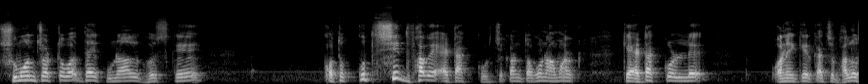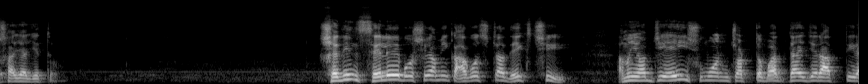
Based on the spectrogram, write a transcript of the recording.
সুমন চট্টোপাধ্যায়, কুণাল ঘোষকে কত কুৎসিতভাবে অ্যাটাক করছে। কারণ তখন আমারকে অ্যাটাক করলে অনেকের কাছে ভালো সাজা যেত। সেদিন সেলে বসে আমি কাগজটা দেখছি আমি ভাবছি এই সুমন চট্টোপাধ্যায় যে রাত্রির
